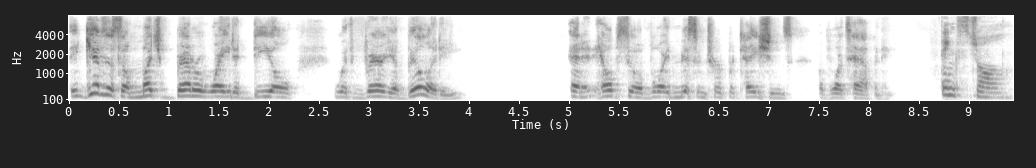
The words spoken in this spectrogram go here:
It gives us a much better way to deal with variability and it helps to avoid misinterpretations of what's happening. Thanks, Joel.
